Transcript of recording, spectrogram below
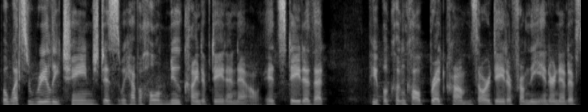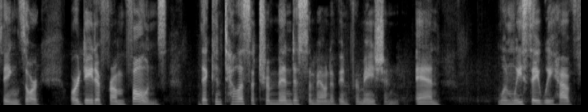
But what's really changed is we have a whole new kind of data now. It's data that people can call breadcrumbs or data from the internet of things or or data from phones that can tell us a tremendous amount of information. And when we say we have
